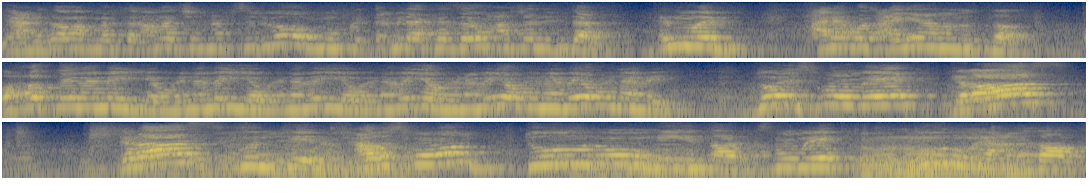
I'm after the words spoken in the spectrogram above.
يعني طبعا ما بتتعملش في نفس اليوم ممكن تعملها كذا يوم عشان الدم. المهم هناخد عينة من الضغط وأحط هنا 100 وهنا 100 وهنا 100 وهنا 100 وهنا 100 وهنا 100 وهنا 100 دول اسمهم إيه؟ glass glass container أو اسمهم tonometer اسمهم إيه tono يعني ضغط.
